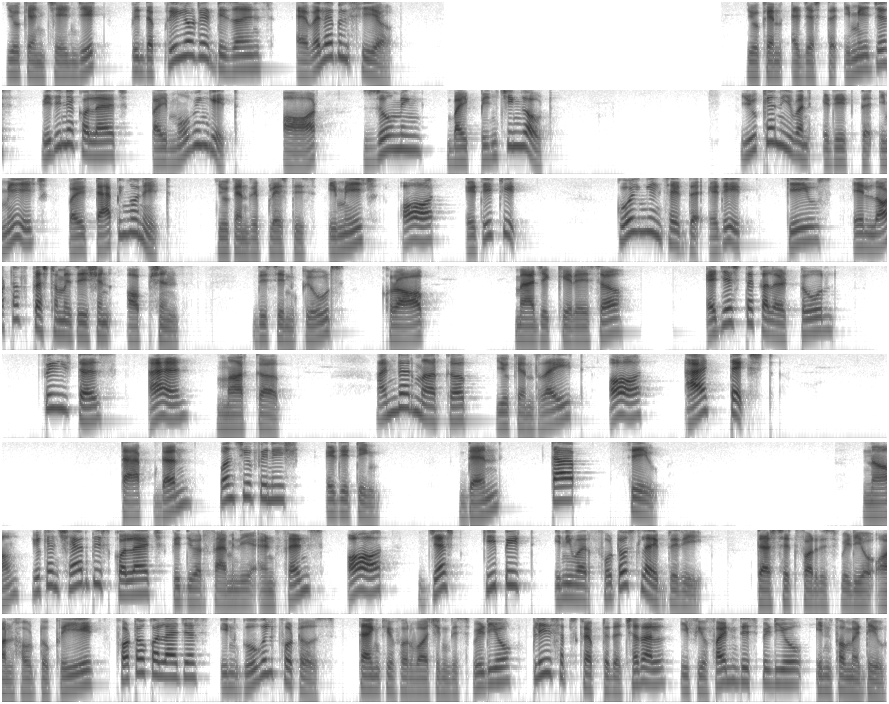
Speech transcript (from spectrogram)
You can change it with the preloaded designs available here. You can adjust the images within a collage by moving it or zooming by pinching out. You can even edit the image by tapping on it. You can replace this image or edit it. Going inside the edit gives a lot of customization options. This includes crop, magic eraser, adjust the color tone, filters and markup. Under markup, you can write or add text. Tap Done once you finish editing. Then tap Save. Now you can share this collage with your family and friends or just keep it in your photos library. That's it for this video on how to create photo collages in Google Photos. Thank you for watching this video. Please subscribe to the channel if you find this video informative.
